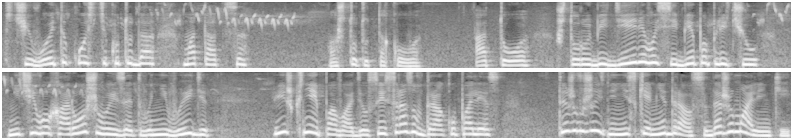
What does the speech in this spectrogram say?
С чего это Костику туда мотаться?» «А что тут такого?» «А то, что руби дерево себе по плечу. Ничего хорошего из этого не выйдет. Видишь, к ней повадился и сразу в драку полез. Ты же в жизни ни с кем не дрался, даже маленький».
